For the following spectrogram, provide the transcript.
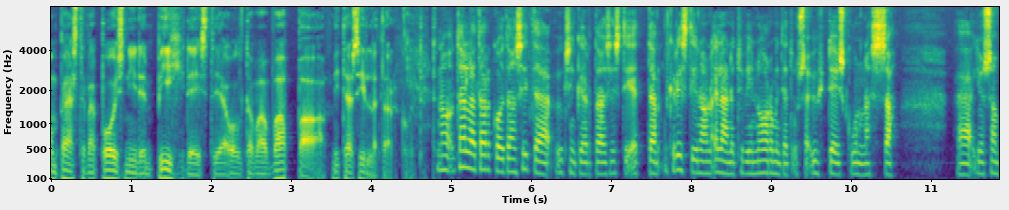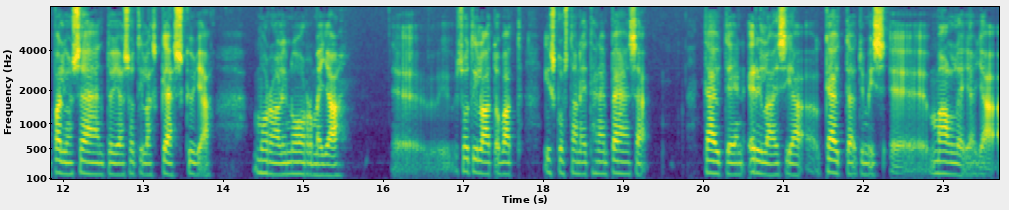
on päästävä pois niiden pihdeistä ja oltava vapaa. Mitä sillä tarkoitat? No tällä tarkoitan sitä yksinkertaisesti, että Kristiina on elänyt hyvin normitetussa yhteiskunnassa – jossa on paljon sääntöjä, sotilaskäskyjä, moraalinormeja. Sotilaat ovat iskostaneet hänen päänsä täyteen erilaisia käyttäytymismalleja ja,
